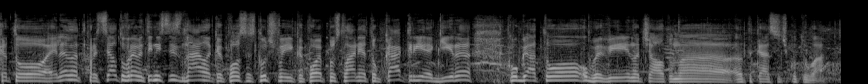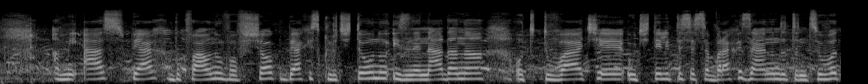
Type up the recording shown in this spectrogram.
Като Елена през цялото време ти не си знаела какво се случва и какво е посланието, как реагира, когато обяви началото на така всичко това. Ами аз бях буквално в шок, бях изключително изненадана от това, че учителите се събраха заедно да танцуват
